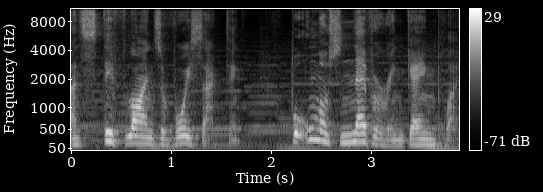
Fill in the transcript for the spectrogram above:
and stiff lines of voice acting, but almost never in gameplay.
